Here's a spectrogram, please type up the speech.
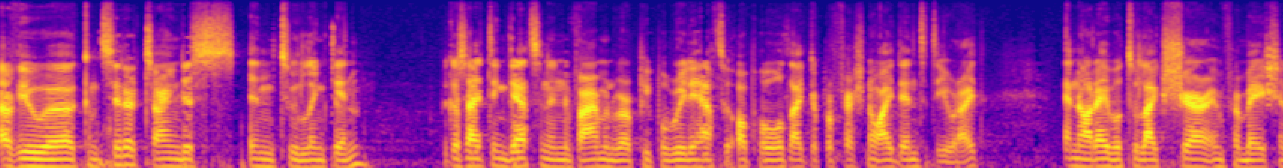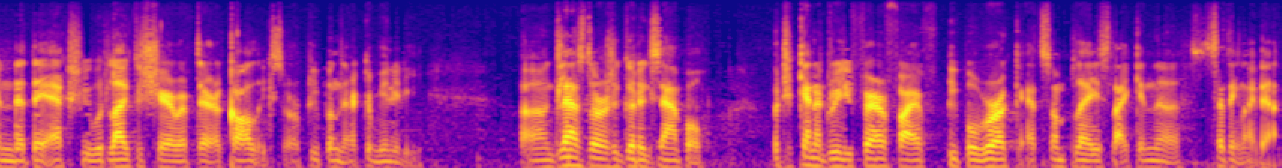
Have you uh, considered tying this into LinkedIn? Because I think that's an environment where people really have to uphold like their professional identity, right? And not able to like share information that they actually would like to share with their colleagues or people in their community. Uh, Glassdoor is a good example, but you cannot really verify if people work at some place like in a setting like that.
